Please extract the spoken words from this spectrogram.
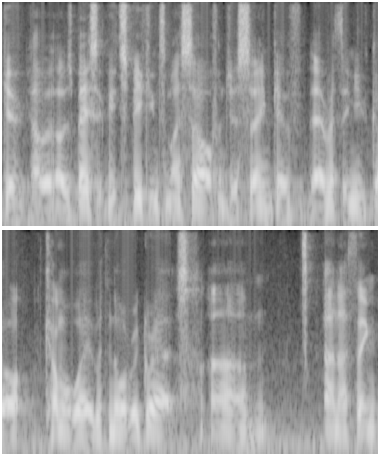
give. I was basically speaking to myself and just saying give everything you've got, come away with no regrets, um, and I think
